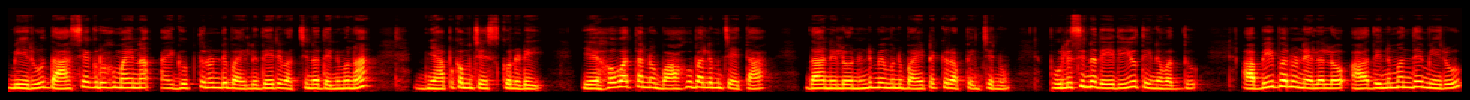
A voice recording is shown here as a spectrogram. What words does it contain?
మీరు దాస్యగృహమైన ఐగుప్తు నుండి బయలుదేరి వచ్చిన దినమున జ్ఞాపకం చేసుకునుడి. యెహోవా తను బాహుబలము చేత దానిలో నుండి మిమ్మల్ని బయటకు రప్పించెను. పులిసినదేదియూ తినవద్దు. అబీబను నెలలో ఆ దినమందే మీరు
